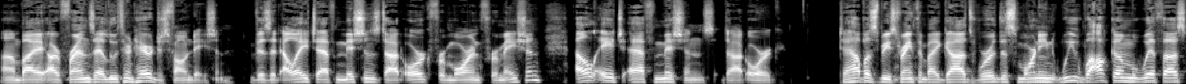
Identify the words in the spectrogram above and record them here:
um, by our friends at Lutheran Heritage Foundation. Visit lhfmissions.org for more information. lhfmissions.org. To help us be strengthened by God's word this morning, we welcome with us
